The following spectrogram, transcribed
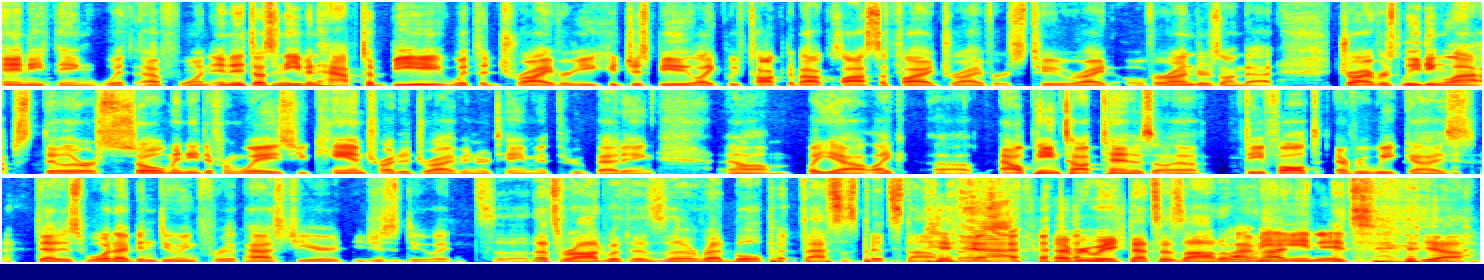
anything with F1. And it doesn't even have to be with a driver. You could just be like we've talked about classified drivers too, right? Over unders on that. Drivers leading laps. There are so many different ways you can try to drive entertainment through betting. Um, but yeah, like uh, Alpine top 10 is uh, default every week, guys. that is what I've been doing for the past year. You just do it. it's, uh, that's rod with his uh, red bull pit, fastest pit stop Yeah. every week that's his auto I and mean, it's yeah It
